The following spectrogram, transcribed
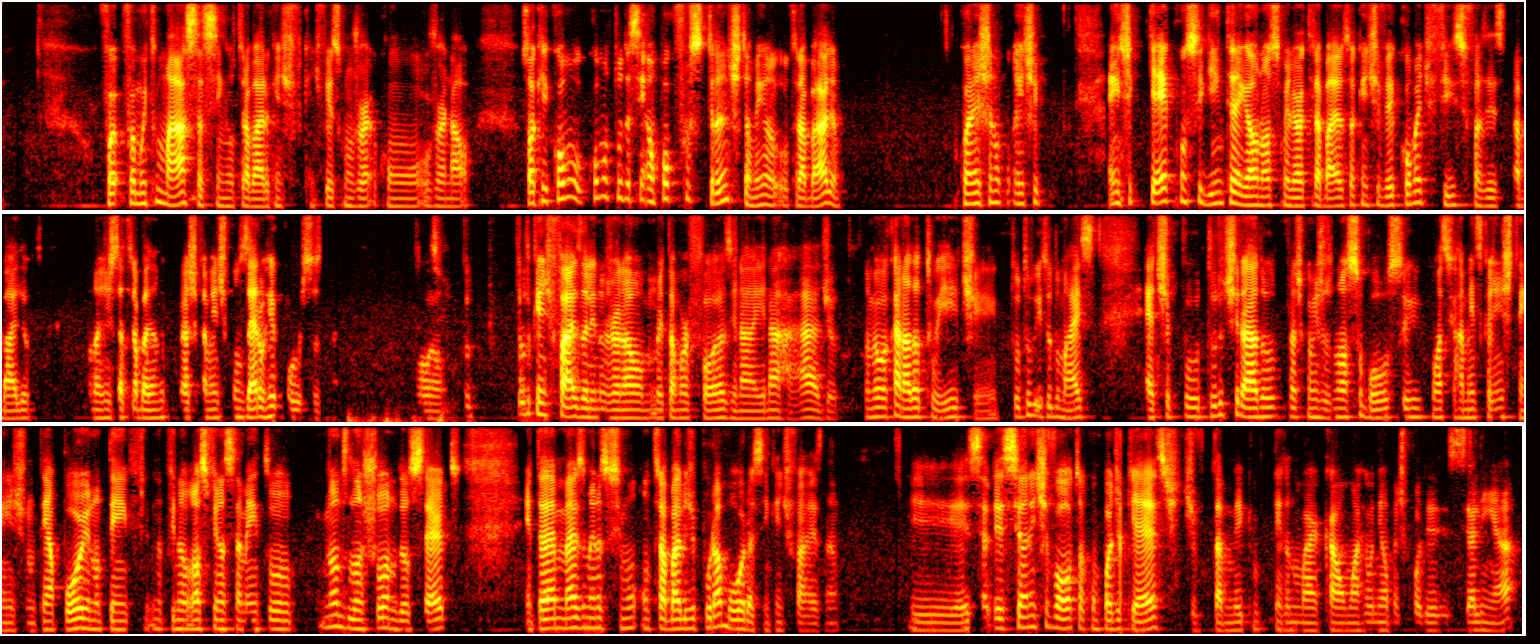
Foi, foi muito massa, assim, o trabalho que a gente, que a gente fez com o, com o jornal. Só que, como, como tudo, assim, é um pouco frustrante também o, o trabalho, quando a gente não. A gente, a gente quer conseguir entregar o nosso melhor trabalho, só que a gente vê como é difícil fazer esse trabalho quando a gente está trabalhando praticamente com zero recursos. Né? tudo, tudo, que a gente faz ali no jornal Metamorfose na, e na rádio, no meu canal da Twitch, tudo e tudo mais, é tipo tudo tirado praticamente do nosso bolso e com as ferramentas que a gente tem. A gente não tem apoio, não tem nosso financiamento não deslanchou, não deu certo. Então é mais ou menos assim, um, um, trabalho de puro amor assim que a gente faz, né? E esse, esse ano a gente volta com podcast, a gente tá meio que tentando marcar uma reunião para a gente poder se alinhar.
